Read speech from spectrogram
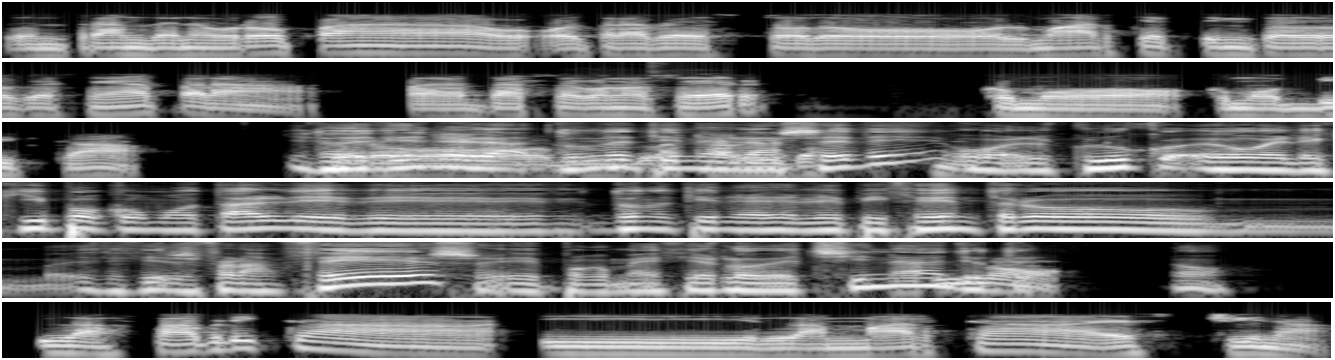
entrando en Europa, otra vez todo el marketing, todo lo que sea, para, para darse a conocer como, como Big K. ¿Y dónde tiene, la, dónde tiene la sede o el club o el equipo como tal de, dónde tiene el epicentro? Es decir, es francés, eh, porque me decías lo de China. Yo no, no, la fábrica y la marca es China,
